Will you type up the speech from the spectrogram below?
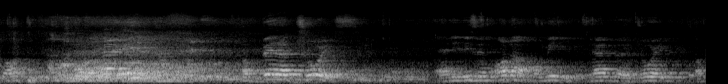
got made a better choice. And it is an honor for me to have the joy of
